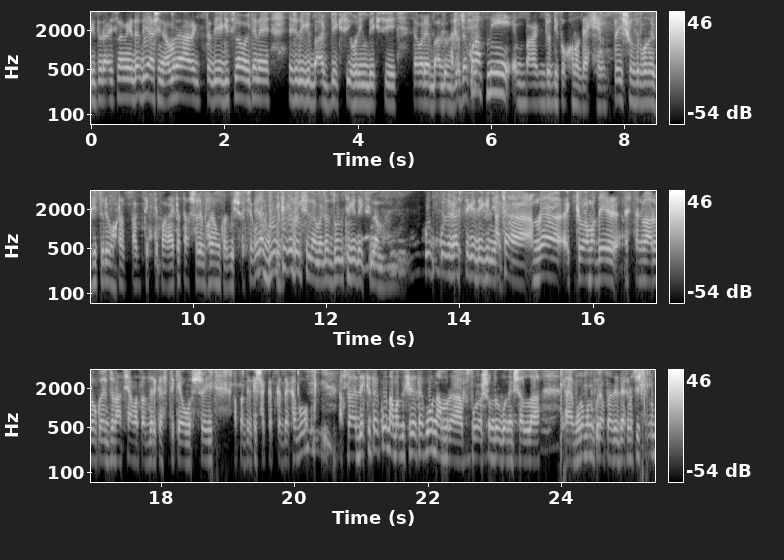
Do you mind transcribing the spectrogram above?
ভিতরে আইছিলাম এটা দিয়ে আসি না আমরা আরেকটা দিয়ে গেছিলাম ওইখানে এসে দেখি বাঘ দেখছি হরিণ দেখছি তারপরে বাদর আচ্ছা, যখন আপনি বাঘ যদি কখনো দেখেন তো এই সুন্দরবনের ভিতরে হঠাৎ বাঘ দেখতে পারা এটা তো আসলে ভয়ঙ্কর বিষয়। এটা দূর থেকে দেখছিলাম এটা দূর থেকে দেখছিলাম। খুব কাছ থেকে দেখিনি? আচ্ছা আমরা একটু আমাদের স্থানীয় আরও কয়েকজন আছে, আমরা তাদের কাছ থেকে অবশ্যই আপনাদেরকে সাক্ষাৎকার দেখাবো। আপনারা দেখতে থাকুন, আমাদের সাথে থাকুন, আমরা পুরো সুন্দরবন ইনশাল্লাহ ভ্রমণ করে আপনাদের দেখানোর চেষ্টা করব।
